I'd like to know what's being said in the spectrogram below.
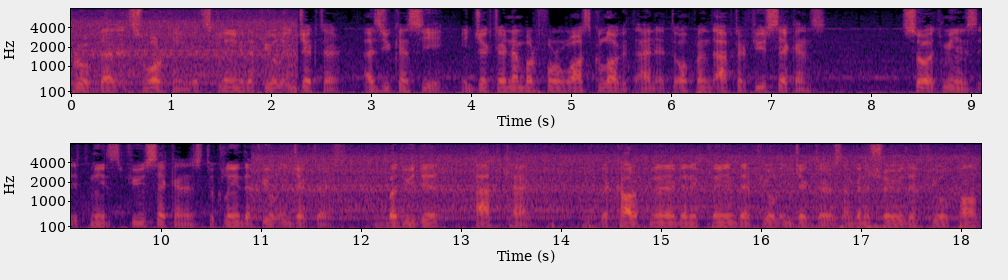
proof that it's working. It's cleaning the fuel injector. As you can see injector number 4 was clogged and it opened after a few seconds. So it means it needs few seconds to clean the fuel injectors but we did half can. The carb cleaner gonna clean the fuel injectors. I'm gonna show you the fuel pump.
